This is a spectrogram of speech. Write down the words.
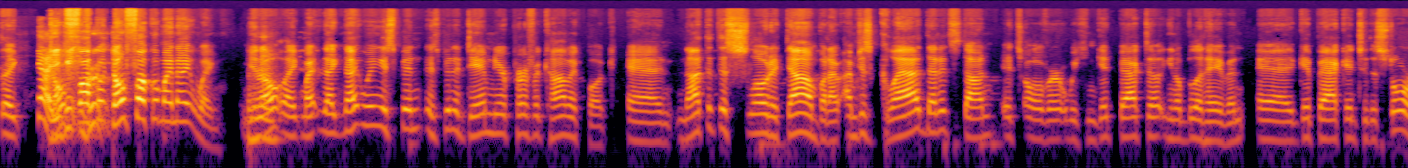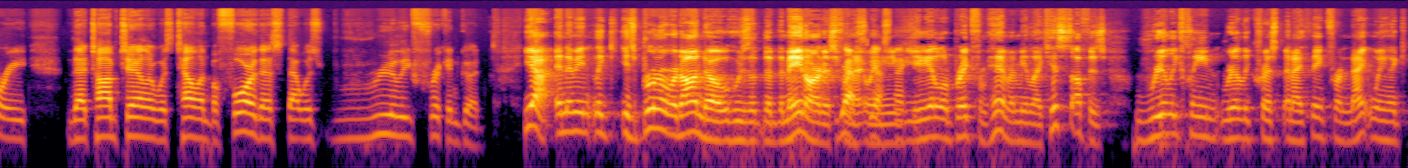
like yeah, don't fuck with, don't fuck with my Nightwing. You mm-hmm. know, like my like Nightwing has been has been a damn near perfect comic book, and not that this slowed it down, but I, am just glad that it's done. It's over. We can get back to you know Blüdhaven and get back into the story that Tom Taylor was telling before this. That was really freaking good. Yeah, and I mean, like it's Bruno Redondo who's the, the, main artist for yes, Nightwing. Yes, you, you, get a little break from him. I mean, like his stuff is really clean, really crisp, and I think for Nightwing, like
